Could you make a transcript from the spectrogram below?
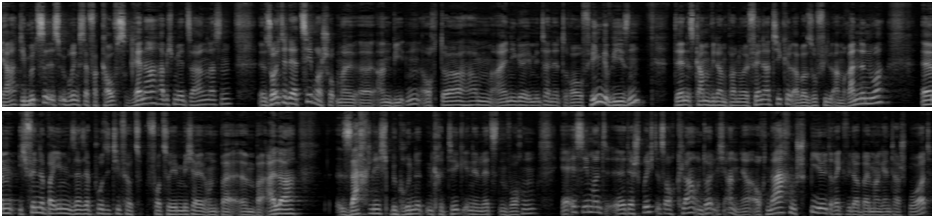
Ja, die Mütze ist übrigens der Verkaufsrenner, habe ich mir jetzt sagen lassen. Äh, sollte der Zebra-Shop mal äh, anbieten. Auch da haben einige im Internet drauf hingewiesen, denn es kamen wieder ein paar neue Fanartikel, aber so viel am Rande nur. Ähm, ich finde bei ihm sehr, sehr positiv hervorzuheben, Michael, und bei, ähm, bei aller sachlich begründeten Kritik in den letzten Wochen. Er ist jemand, äh, der spricht es auch klar und deutlich an. Ja? Auch nach dem Spiel, direkt wieder bei Magenta Sport,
